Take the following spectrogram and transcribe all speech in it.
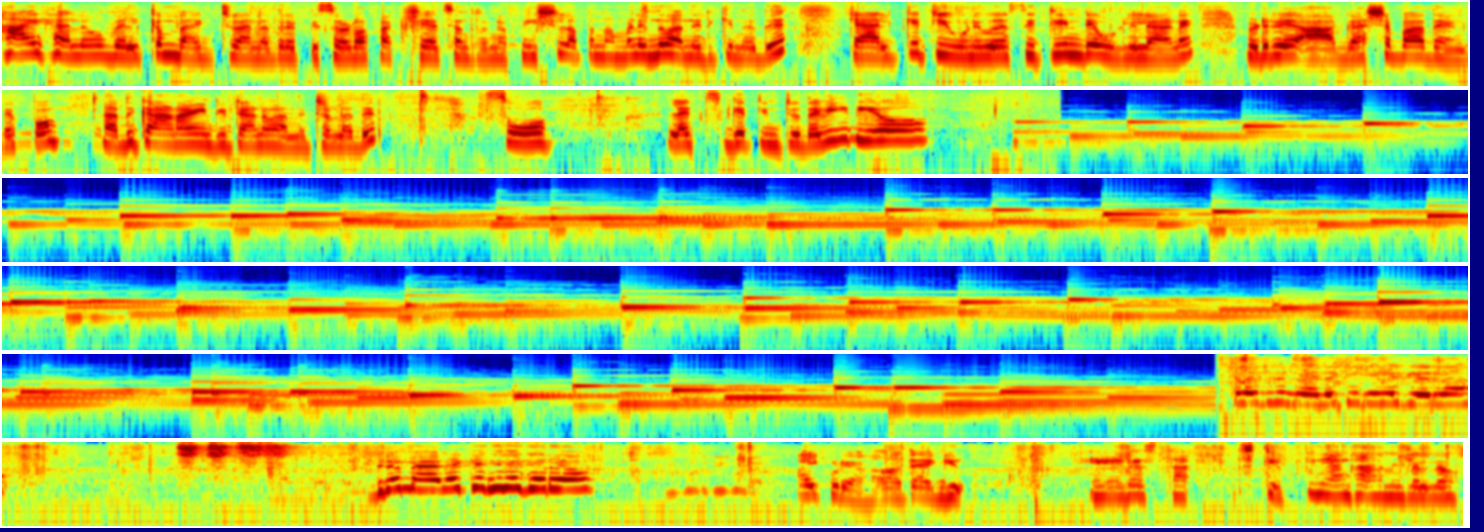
Hi hello welcome back to another episode of Akshaya Chandran official അപ്പോൾ നമ്മൾ ഇന്ന് വന്നിരിക്കുന്നത് കാലിക്കറ്റ് യൂണിവേഴ്സിറ്റീന്റെ ഉള്ളിലാണ്. ഇവിടെ ഒരു ആകാശപാത ഉണ്ട് അപ്പോൾ അത് കാണാൻ വേണ്ടിയിട്ടാണ് വന്നിട്ടുള്ളത്. So let's get into the video മേലേക്ക് എങ്ങനെ കയറുക ഇതിന്റെ മേലേക്ക് എങ്ങനെ കയറുക ആയിക്കൂടെയാ ആ താങ്ക് യു ഏടെ സ്റ്റെപ്പ് ഞാൻ കാണുന്നില്ലല്ലോ.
